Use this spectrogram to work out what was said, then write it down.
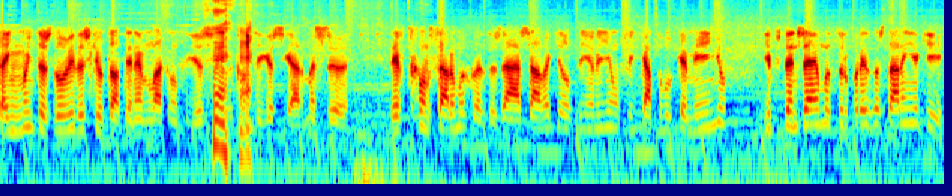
Tenho muitas dúvidas que o Tottenham lá consiga, consiga chegar, mas uh, devo-te confessar uma coisa, já achava que eles iriam ficar pelo caminho e, portanto, já é uma surpresa estarem aqui.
